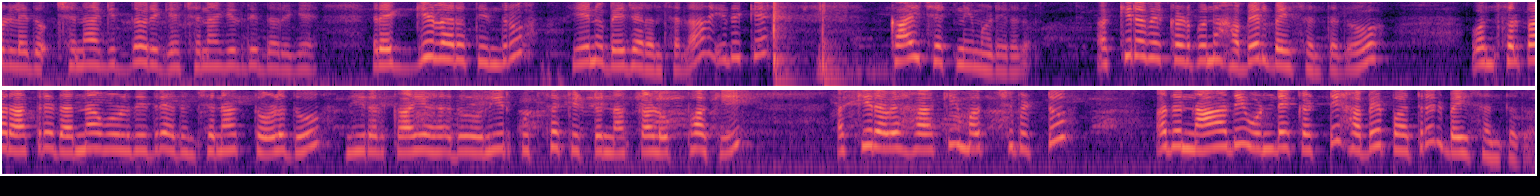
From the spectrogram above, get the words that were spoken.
ಒಳ್ಳೆಯದು ಚೆನ್ನಾಗಿದ್ದವರಿಗೆ, ಚೆನ್ನಾಗಿಲ್ದಿದ್ದವರಿಗೆ ರೆಗ್ಯುಲರ್ ತಿಂದರೂ ಏನು ಬೇಜಾರು ಅನಿಸಲ್ಲ ಇದಕ್ಕೆ ಕಾಯಿ ಚಟ್ನಿ ಮಾಡಿರೋದು. ಅಕ್ಕಿ ರವೆ ಕಡುಬನ್ನ ಹಬೇಲ್ ಬೇಯಿಸಂಥದ್ದು. ಒಂದು ಸ್ವಲ್ಪ ರಾತ್ರಿ ಅದು ಅನ್ನ ಉಳಿದಿದ್ರೆ ಅದನ್ನು ಚೆನ್ನಾಗಿ ತೊಳೆದು ನೀರಲ್ಲಿ ಕಾಯಿ, ಅದು ನೀರು ಕುದಿಸೋಕ್ಕಿಟ್ಟು ನಕ್ಕಾಳು ಉಪ್ಪು ಹಾಕಿ ಅಕ್ಕಿ ರವೆ ಹಾಕಿ ಮಗ್ಚಿಬಿಟ್ಟು ಅದನ್ನು ನಾದಿ ಉಂಡೆ ಕಟ್ಟಿ ಹಬೆ ಪಾತ್ರೆಯಲ್ಲಿ ಬೇಯಿಸೋಂಥದ್ದು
